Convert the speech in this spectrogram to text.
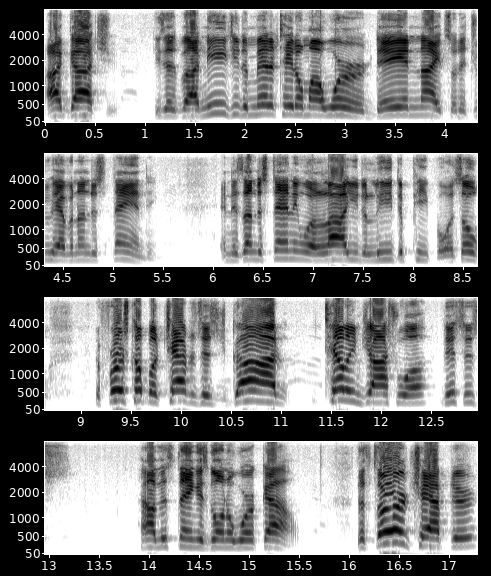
I got you. He says, But I need you to meditate on my word day and night so that you have an understanding. And this understanding will allow you to lead the people. And so the first couple of chapters is God telling Joshua this is how this thing is going to work out. The third chapter,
